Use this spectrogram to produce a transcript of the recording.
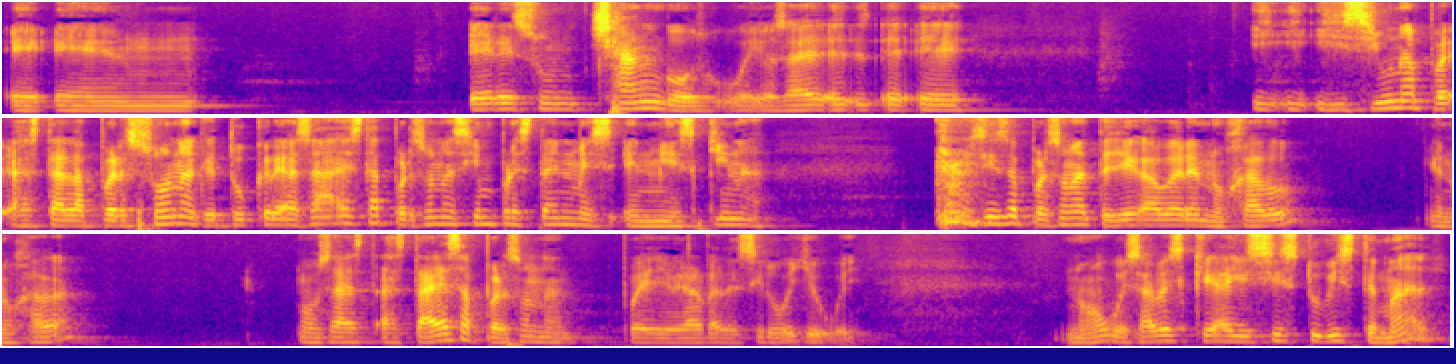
eh, eres un chango, güey, o sea, eh, eh y, y, y, si una, hasta la persona que tú creas, ah, esta persona siempre está en mi, en mi esquina, si esa persona te llega a ver enojado, enojada, o sea, hasta esa persona puede llegar a decir, oye, güey, no, güey, ¿sabes qué? Ahí sí estuviste mal.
